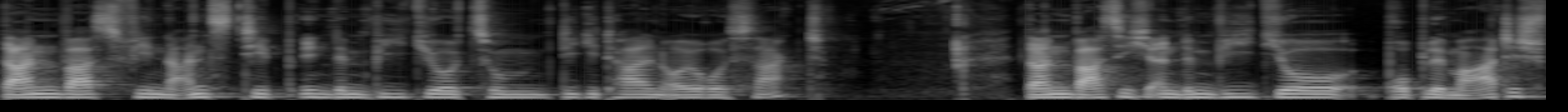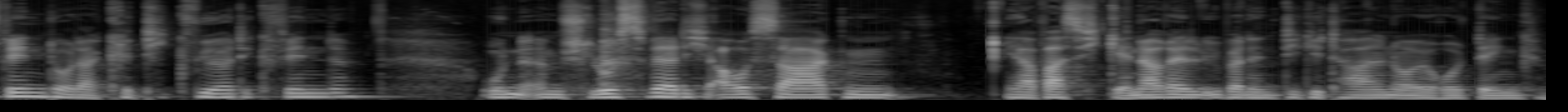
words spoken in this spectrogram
dann was Finanztipp in dem Video zum digitalen Euro sagt, dann was ich an dem Video problematisch finde oder kritikwürdig finde und am Schluss werde ich auch sagen, ja, was ich generell über den digitalen Euro denke.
